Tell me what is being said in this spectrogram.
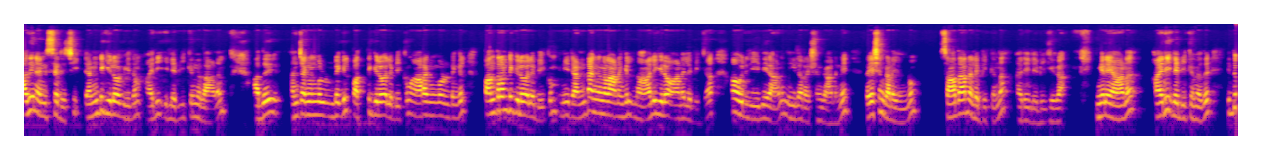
അതിനനുസരിച്ച് രണ്ട് കിലോ വീതം അരി ലഭിക്കുന്നതാണ്. അത് അഞ്ചംഗങ്ങൾ ഉണ്ടെങ്കിൽ പത്ത് കിലോ ലഭിക്കും. ആറംഗങ്ങൾ ഉണ്ടെങ്കിൽ പന്ത്രണ്ട് കിലോ ലഭിക്കും. ഇനി രണ്ടംഗങ്ങളാണെങ്കിൽ നാല് കിലോ ആണ് ലഭിക്കുക. ആ ഒരു രീതിയിലാണ് നീല റേഷൻ കാർഡിന് റേഷൻ കടയിൽ നിന്നും സാധാരണ ലഭിക്കുന്ന അരി ലഭിക്കുക. ഇങ്ങനെയാണ് അരി ലഭിക്കുന്നത്. ഇത്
